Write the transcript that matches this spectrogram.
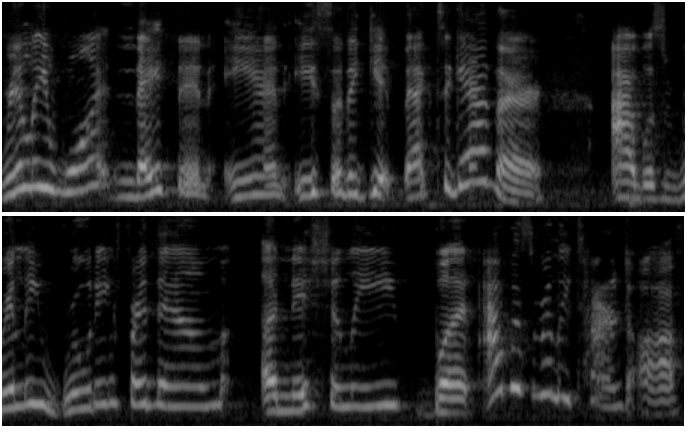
really want Nathan and Issa to get back together. I was really rooting for them initially, but I was really turned off.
